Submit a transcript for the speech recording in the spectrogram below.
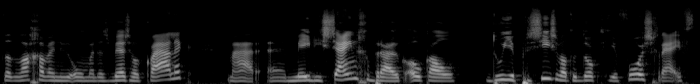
dat lachen we nu om, maar dat is best wel kwalijk. Maar eh, medicijngebruik, ook al doe je precies wat de dokter je voorschrijft,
